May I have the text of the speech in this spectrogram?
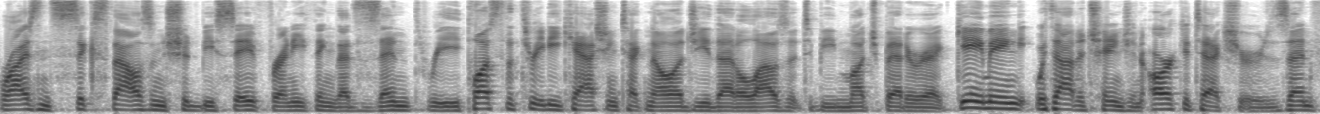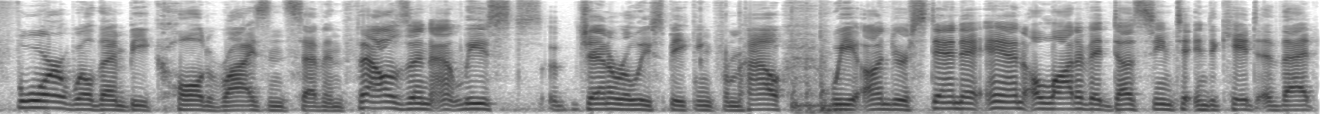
Ryzen 6000 should be safe for anything that's Zen 3 plus the 3D 3D caching technology that allows it to be much better at gaming without a change in architecture. Zen 4 will then be called Ryzen 7000, at least generally speaking, from how we understand it. And a lot of it does seem to indicate that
